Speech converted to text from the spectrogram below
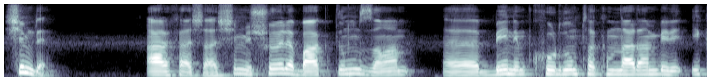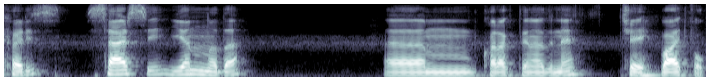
Şimdi arkadaşlar şimdi şöyle baktığımız zaman e, benim kurduğum takımlardan biri Icaris, Cersei yanına da e, karakterin adı ne? Şey White Fox.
